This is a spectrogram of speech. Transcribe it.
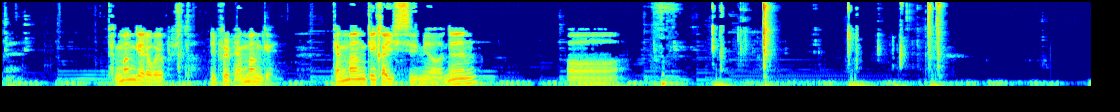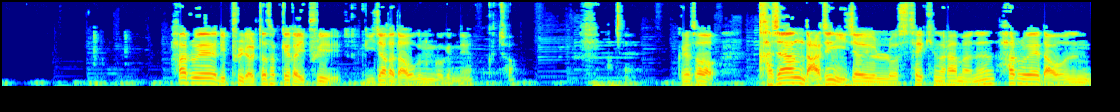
네. 100만 개라고 해봅시다. 리플 100만 개. 100만 개가 있으면은 어, 하루에 리플 15개가 리플이 이자가 나오는 거겠네요. 그쵸? 네. 그래서 가장 낮은 이자율로 staking을 하면은 하루에 나오는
